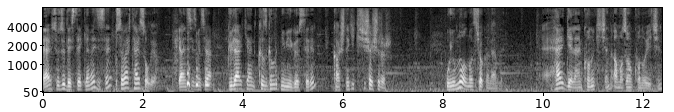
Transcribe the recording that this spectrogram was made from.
Eğer sözü desteklemez ise bu sefer ters oluyor. Yani siz mesela gülerken kızgınlık mimiği gösterin, karşıdaki kişi şaşırır. Uyumlu olması çok önemli. Her gelen konuk için, Amazon konuğu için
